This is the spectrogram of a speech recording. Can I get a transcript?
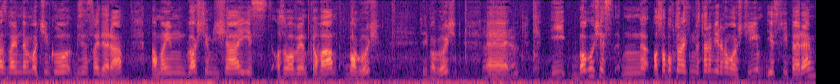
Was w moim nowym odcinku Business Ridera. A moim gościem dzisiaj jest osoba wyjątkowa, Boguś. Cześć Boguś. E, I Boguś jest mm, osobą, która jest inwestorem w nieruchomości, jest fliperem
